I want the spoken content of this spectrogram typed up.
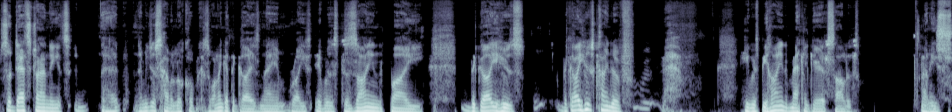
So Death Stranding, it's uh, let me just have a look up because I want to get the guy's name right. It was designed by the guy who's the guy who's kind of he was behind Metal Gear Solid, and he's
